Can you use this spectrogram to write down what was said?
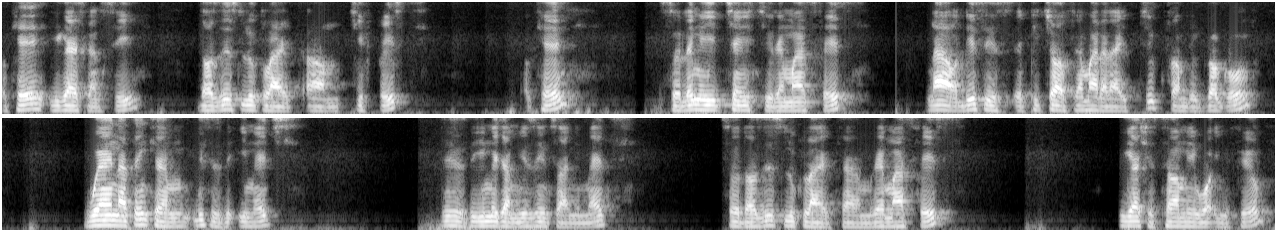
Okay, you guys can see. Does this look like um, chief priest? Okay. So let me change to Rema's face. Now, this is a picture of Rema that I took from the Google when I think um, this is the image. This is the image I'm using to animate. So does this look like um, Rema's face? You guys should tell me what you feel.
